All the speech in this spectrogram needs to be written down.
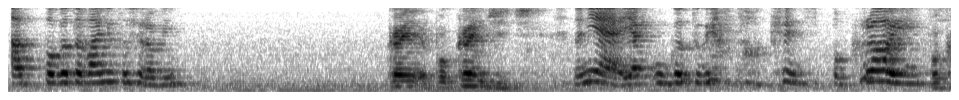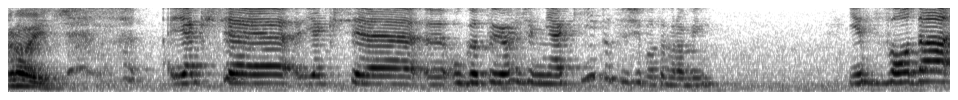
A po gotowaniu co się robi? Krę, pokręcić. No nie, jak ugotuję, pokręcić, pokroić. Pokroić. jak się, jak się y, ugotują ziemniaki, to co się potem robi? Jest woda,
